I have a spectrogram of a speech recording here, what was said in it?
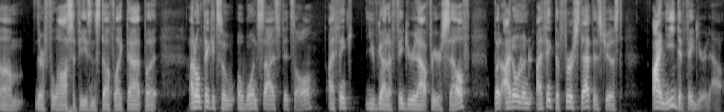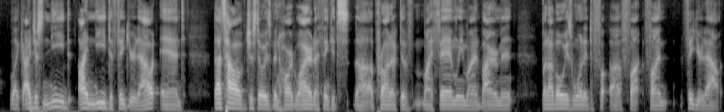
um, their philosophies and stuff like that. But I don't think it's a, a one size fits all. I think you've got to figure it out for yourself. But I don't, under, I think the first step is just, I need to figure it out. Like I just need I need to figure it out, and that's how I've just always been hardwired. I think it's uh, a product of my family, my environment, but I've always wanted to f- uh, fi- find figure it out.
